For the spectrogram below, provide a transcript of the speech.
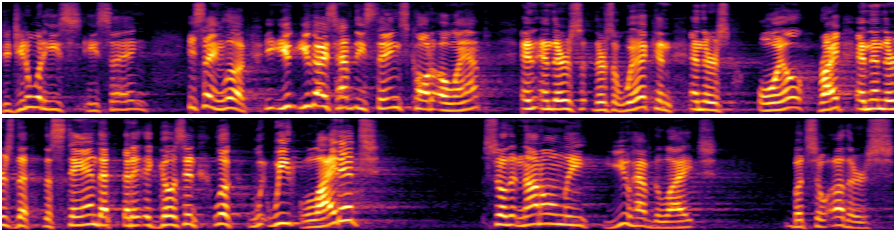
Did you know what he's, he's saying? He's saying, look, you, you guys have these things called a lamp, and, and there's, there's a wick, and, and there's oil, right? And then there's the, the stand that, that it goes in. Look, we, we light it so that not only you have the light, but so others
